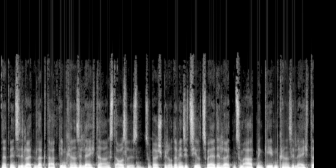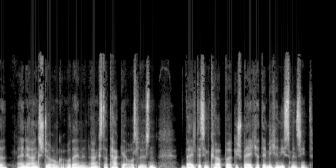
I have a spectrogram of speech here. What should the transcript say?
Wenn Sie den Leuten Laktat geben, können Sie leichter Angst auslösen, zum Beispiel. Oder wenn Sie CO2 den Leuten zum Atmen geben, können Sie leichter eine Angststörung oder eine Angstattacke auslösen, weil das im Körper gespeicherte Mechanismen sind.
